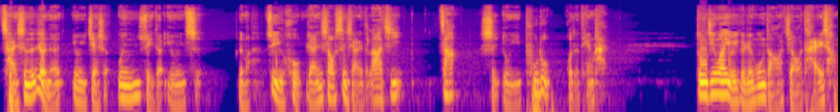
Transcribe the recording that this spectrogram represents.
产生的热能用于建设温水的游泳池，那么最后燃烧剩下来的垃圾渣是用于铺路或者填海。东京湾有一个人工岛叫台场，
